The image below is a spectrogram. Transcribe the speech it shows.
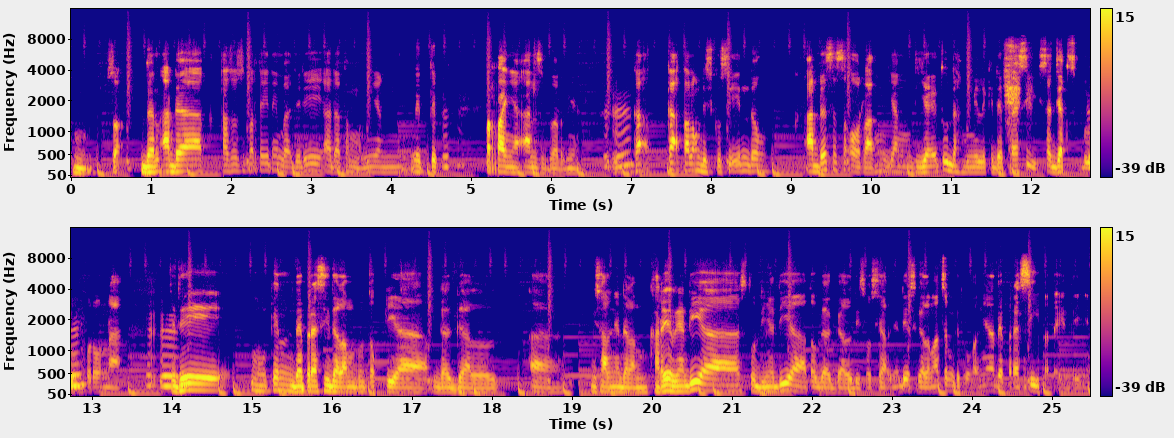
Hmm. So, dan ada kasus seperti ini mbak jadi ada temen yang nitip pertanyaan sebenarnya Mm-mm. kak kak tolong diskusiin dong ada seseorang yang dia itu udah memiliki depresi sejak sebelum Hmm. corona. Mm-mm. jadi mungkin depresi dalam bentuk dia gagal eh, misalnya dalam karirnya dia studinya dia atau gagal di sosialnya dia segala macam gitu. Pokoknya depresi pada intinya.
